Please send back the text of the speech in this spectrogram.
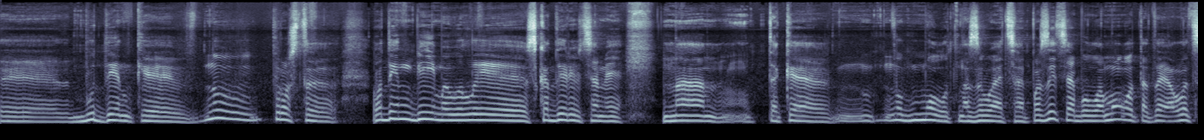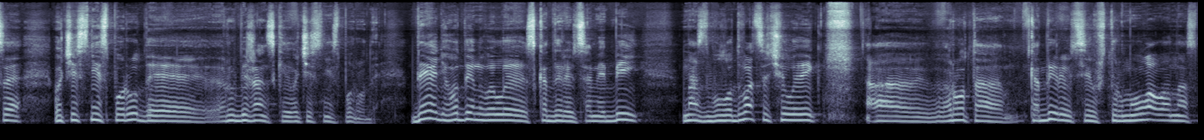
е, е, будинки. Ну, просто один бій ми вели з кадирівцями на таке, ну, молот називається. Позиція була молота, але це очисні споруди, рубіжанські очисні споруди. Дев'ять годин вели з кадирівцями бій. Нас було 20 чоловік, а рота кадирівців штурмувала нас.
